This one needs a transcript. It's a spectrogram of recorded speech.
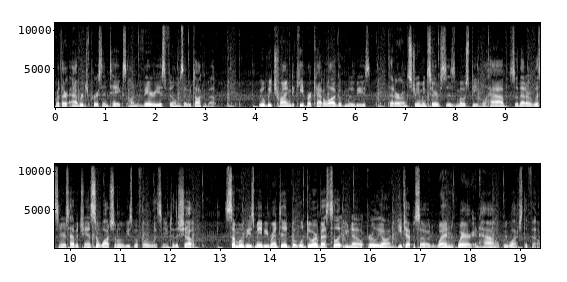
with our average person takes on various films that we talk about. We will be trying to keep our catalog of movies that are on streaming services most people have so that our listeners have a chance to watch the movies before listening to the show. Some movies may be rented, but we'll do our best to let you know early on each episode when, where, and how we watch the film.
